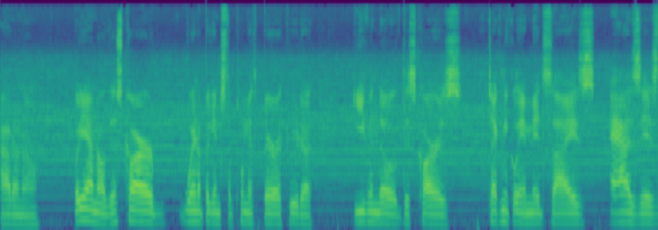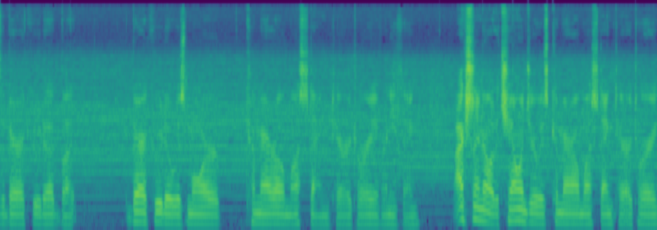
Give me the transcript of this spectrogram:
I don't know, but yeah, no, this car went up against the Plymouth Barracuda, even though this car is technically a mid-size, as is the Barracuda, but the Barracuda was more Camaro Mustang territory, if anything. Actually, no, the Challenger was Camaro Mustang territory,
